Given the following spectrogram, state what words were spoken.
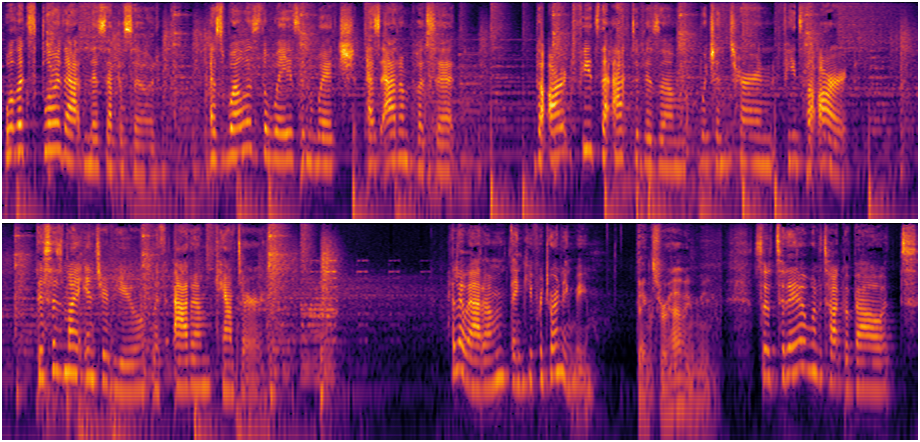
We'll explore that in this episode, as well as the ways in which, as Adam puts it, the art feeds the activism, which in turn feeds the art this is my interview with Adam Kantor. Hello, Adam. Thank you for joining me. Thanks for having me. So, today I want to talk about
